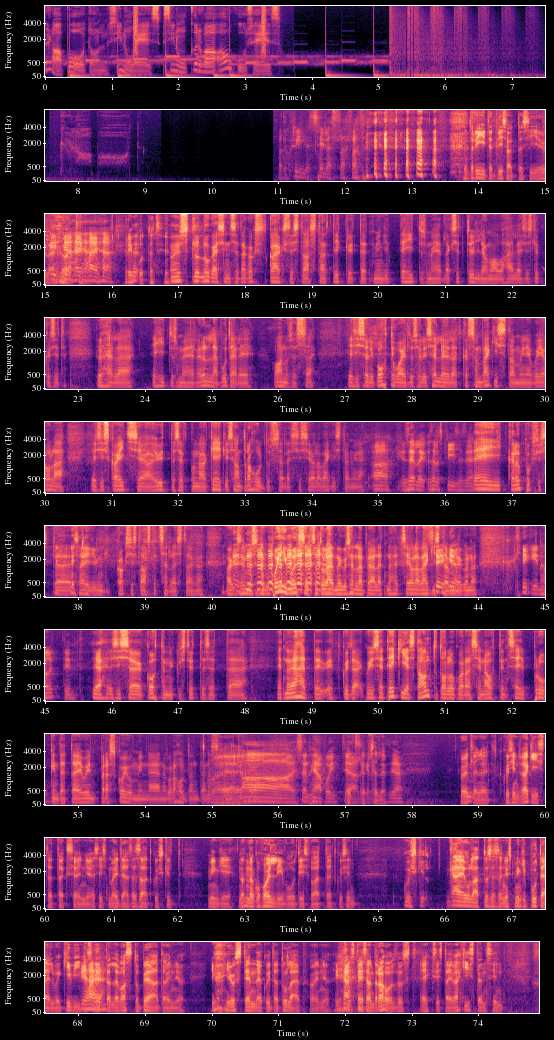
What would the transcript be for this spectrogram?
külapood on sinu ees, sinu kõrvaaugu sees. vaata, kui riided seljast lähevad. Need riided visata siia üle, ja, ja, ja. riputad. ma just lu- lugesin seda kaks tuhat kaheksateist aasta artiklit, et mingid ehitusmehed läksid tülli omavahel ja siis lükkasid ühele ehitusmehele õllepudeli aanusesse ja siis oli kohtuvaidlus oli selle üle, et kas on vägistamine või ei ole ja siis kaitsja ütles, et kuna keegi ei saanud rahuldust sellest, siis ei ole vägistamine. ja selle, sellest piisas jah? ei, ikka lõpuks vist äh, saigi mingi kaksteist aastat selle eest, aga, aga selles mõttes nagu põhimõtteliselt sa tuled nagu selle peale, et noh, et see ei ole vägistamine, kuna keegi ei nautinud. jah, ja siis äh, kohtunik vist ütles, et, et nojah, et, et kui ta, kui see tegija seda antud olukorras ei nautinud, see ei pruukinud, et ta ei võinud pärast koju minna ja nagu rahuldanud ennast aa, see on hea point jaa, Mõtleb tegelikult jah. ma ütlen, et kui sind vägistatakse, onju, ja siis ma ei tea, sa saad kuskilt mingi, noh, nagu Hollywoodis vaata, et kui sind kuskil käeulatuses on just mingi pudel või kivi, kes lööb talle vastu pead, onju. just enne, kui ta tuleb, ja Jaa. siis ta ei saanud rahuldust, ehk siis ta ei vägistanud sind.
